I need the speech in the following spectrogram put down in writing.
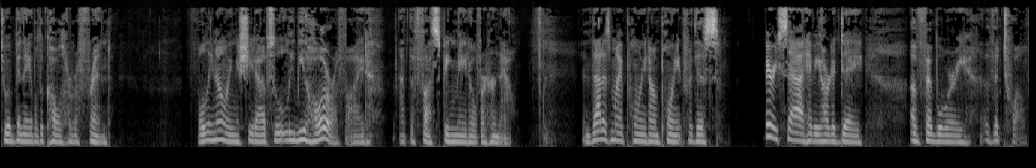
to have been able to call her a friend, fully knowing she'd absolutely be horrified at the fuss being made over her now. And that is my point on point for this very sad, heavy hearted day of February the 12th.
